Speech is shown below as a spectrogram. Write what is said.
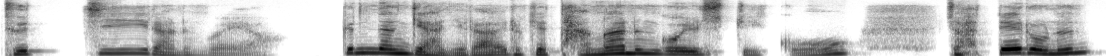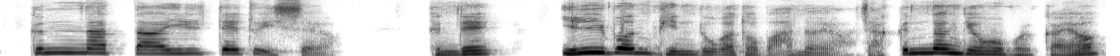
듣지라는 거예요. 끝난 게 아니라 이렇게 당하는 거일 수도 있고 자 때로는 끝났다일 때도 있어요. 근데 1번 빈도가 더 많아요. 자 끝난 경우 볼까요?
